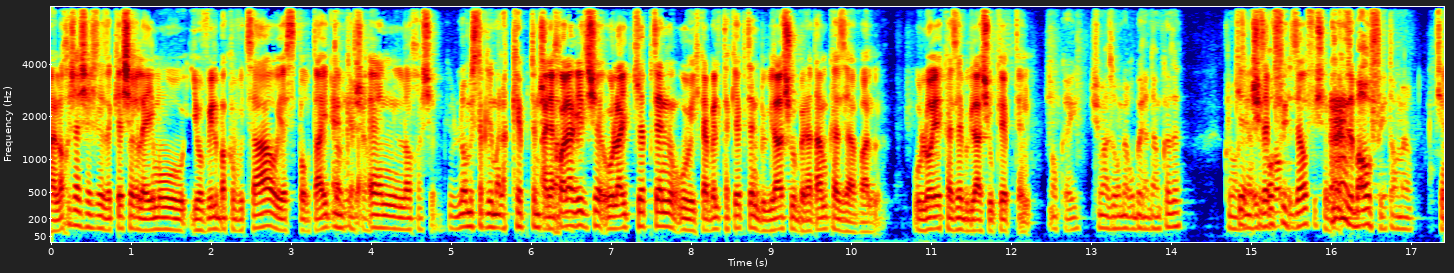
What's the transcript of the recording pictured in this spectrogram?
אני לא חושב שיש לזה קשר לאם הוא יוביל בקבוצה או יהיה ספורטאי אין טוב, קשר. אין לא חושב. כאילו, לא מסתכלים על הקפטן שלו. אני יכול להגיד שאולי קפטן הוא יקבל את הקפטן בגלל שהוא בן אדם כזה אבל הוא לא יהיה כזה בגלל שהוא קפטן. אוקיי שמה זה אומר הוא בן אדם כזה? כלומר, כן, זה, זה, אופי? זה אופי שלו. זה באופי אתה אומר. כן.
